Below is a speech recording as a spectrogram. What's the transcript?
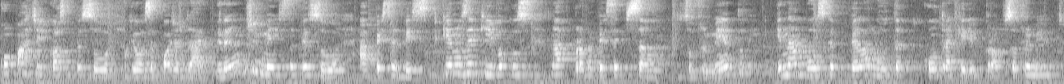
compartilhe com essa pessoa, porque você pode ajudar grandemente essa pessoa a perceber esses pequenos equívocos na própria percepção do sofrimento e na busca pela luta contra aquele próprio sofrimento.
